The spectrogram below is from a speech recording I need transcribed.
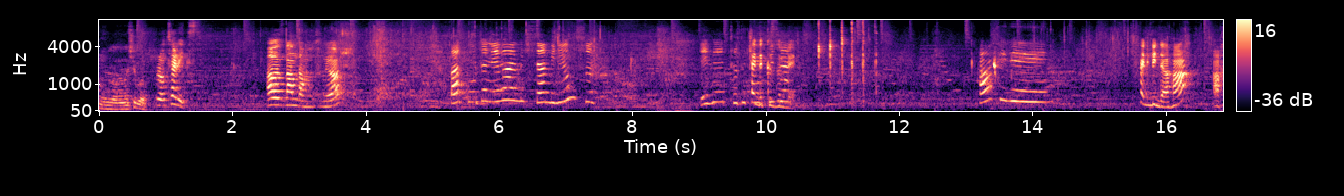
uygulanan aşı bu. Rotarix. Ağızdan damlatılıyor. Bak burada ne varmış sen biliyor musun? Evet tadı çok Hadi kızım güzel. benim. Aferin. Hadi bir daha. Ah.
